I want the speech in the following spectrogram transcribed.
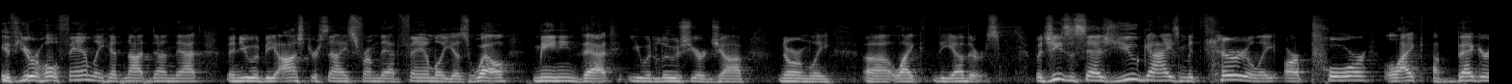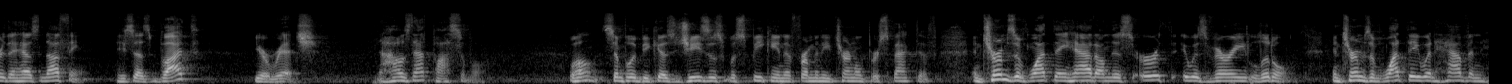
if your whole family had not done that, then you would be ostracized from that family as well, meaning that you would lose your job normally uh, like the others. But Jesus says, You guys materially are poor like a beggar that has nothing. He says, But you're rich. Now, how is that possible? Well, simply because Jesus was speaking from an eternal perspective. In terms of what they had on this earth, it was very little in terms of what they would have in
